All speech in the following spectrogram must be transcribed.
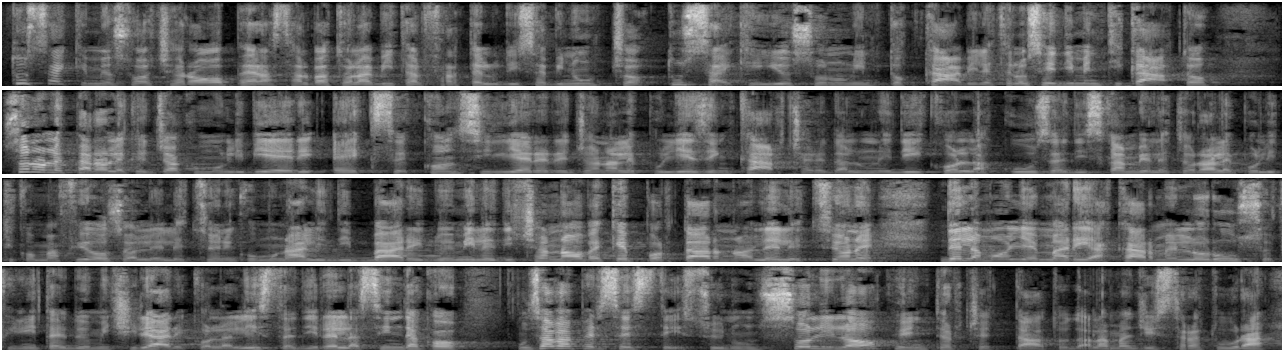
Tu sai che mio suocero Opera ha salvato la vita al fratello di Sabinuccio? Tu sai che io sono un intoccabile, te lo sei dimenticato? Sono le parole che Giacomo Olivieri, ex consigliere regionale pugliese in carcere da lunedì con l'accusa di scambio elettorale politico-mafioso alle elezioni comunali di Bari 2019 che portarono all'elezione della moglie Maria Carmen Lorusso, finita ai domiciliari con la lista di Rella Sindaco, usava per se stesso in un soliloquio intercettato dalla magistratura.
